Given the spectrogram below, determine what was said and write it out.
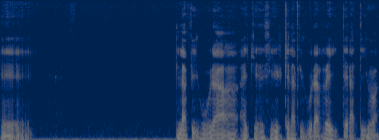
Eh, la figura, hay que decir que la figura reiterativa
